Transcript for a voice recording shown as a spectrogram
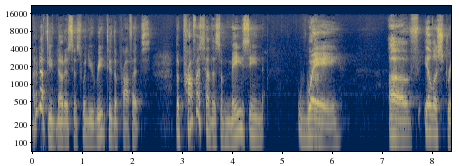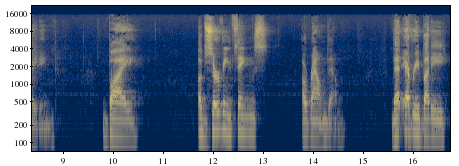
I don't know if you've noticed this when you read through the prophets. The prophets have this amazing way of illustrating by observing things around them that everybody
